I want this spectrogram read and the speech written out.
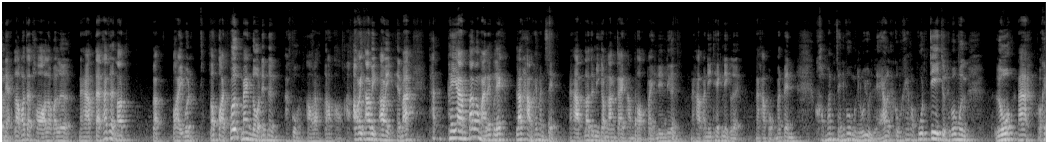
นเนี่ยเราก็จะท้อเราก็เลิกนะครับ แต่ถ้าเกิดเรา แบบต่อยบนเราต่อยปึ๊บแม่งโดนนิดนึงอะกูเอาละเอาเอาเอาเอาอีกเอาอีกเอาอีกเห็นปะถ้าพยายามตั้งเป้าหมายเล็ก ๆ แล้วทำให้มันเสร็จนะครับ เราจะมีกำลังใจทำต่อไปเรื่อยๆนะครับ อันนี้เทคนิคเลยนะครับผมมันเป็นคอมมอนเซนที่พวกมึงรู้อยู่แล้วแหละกูแค่มาพูดจี้จุดให้พวกมึงรู้นะโอเค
